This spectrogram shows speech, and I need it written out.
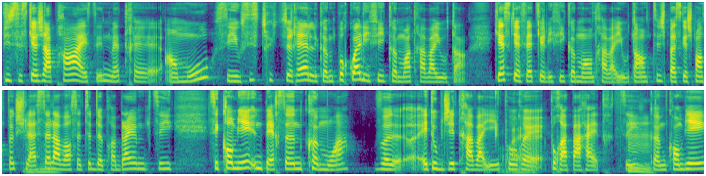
puis c'est ce que j'apprends à essayer de mettre euh, en mots. C'est aussi structurel, comme pourquoi les filles comme moi travaillent autant. Qu'est-ce qui a fait que les filles comme moi ont travaillé autant? parce que je pense pas que je suis la seule à avoir ce type de problème. C'est combien une personne comme moi va être obligée de travailler pour, euh, pour apparaître. Hmm. Comme combien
